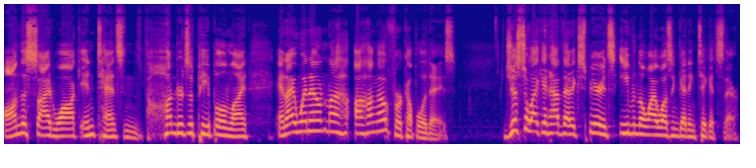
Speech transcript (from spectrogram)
on the sidewalk in tents and hundreds of people in line. And I went out and I hung out for a couple of days just so I could have that experience, even though I wasn't getting tickets there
